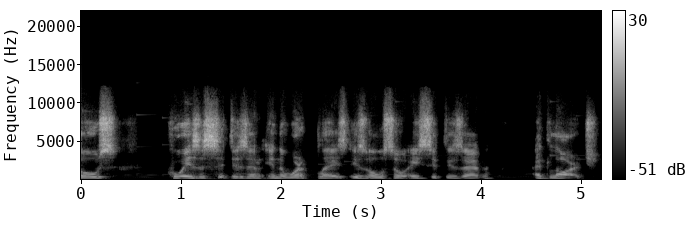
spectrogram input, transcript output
Those who is a citizen in the workplace is also a citizen at large.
